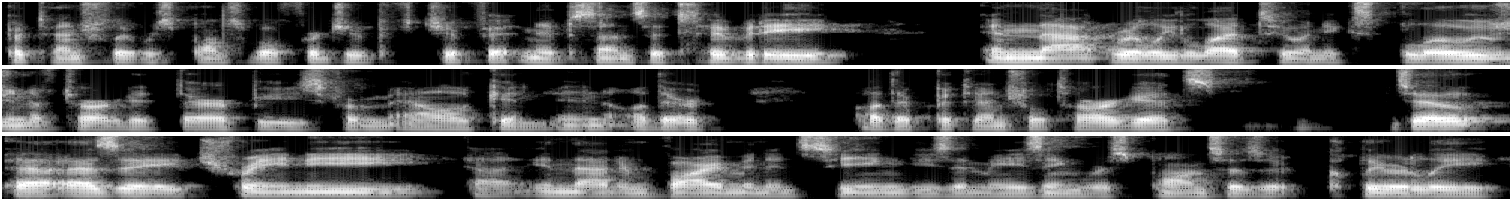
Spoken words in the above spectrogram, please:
potentially responsible for gefitinib sensitivity. And that really led to an explosion of targeted therapies from ALK and, and other, other potential targets. So, uh, as a trainee uh, in that environment and seeing these amazing responses, it clearly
